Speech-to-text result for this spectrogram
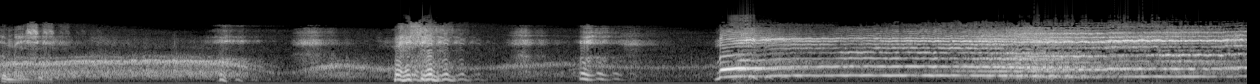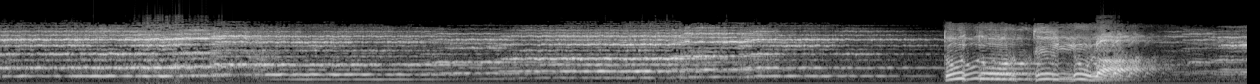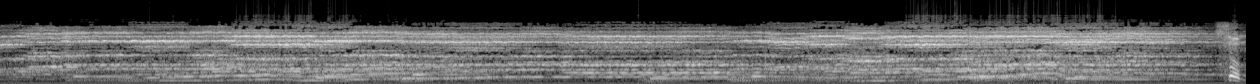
commessi. Mason! Mason! Tutur di Nula.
